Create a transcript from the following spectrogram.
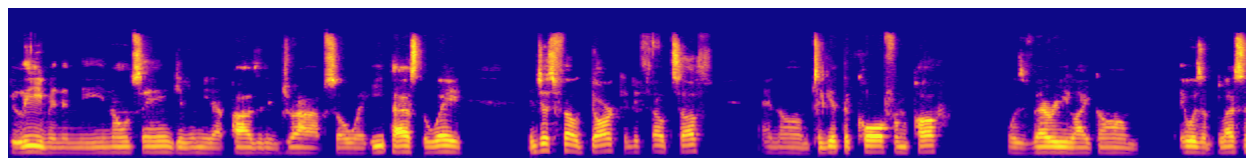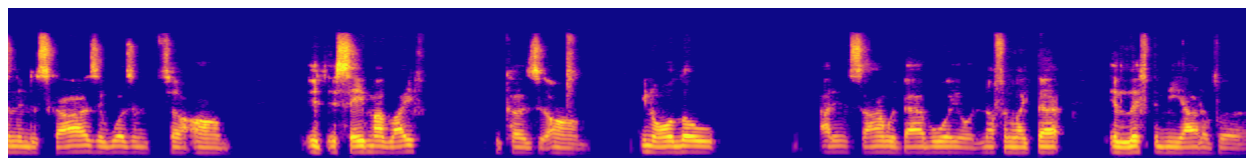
believing in me, you know what I'm saying, giving me that positive drive. So when he passed away, it just felt dark and it felt tough. And um, to get the call from Puff was very like um, it was a blessing in disguise. It wasn't to um, it, it saved my life because um, you know, although I didn't sign with Bad Boy or nothing like that, it lifted me out of a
